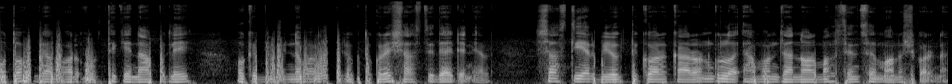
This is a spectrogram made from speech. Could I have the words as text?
মতো ব্যবহার ওর থেকে না পেলেই ওকে বিভিন্নভাবে বিরক্ত করে শাস্তি দেয় ডেনিয়াল শাস্তি আর বিরক্তিকর কারণগুলো এমন যা নর্মাল সেন্সের মানুষ করে না।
